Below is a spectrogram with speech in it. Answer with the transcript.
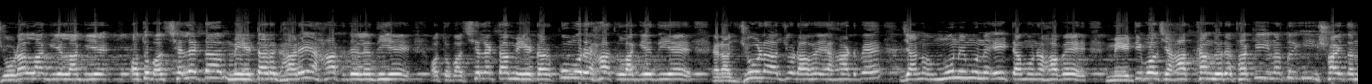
জোড়া লাগিয়ে লাগিয়ে, অথবা ছেলেটা মেয়েটার ঘাড়ে হাত ঢেলে দিয়ে, অথবা ছেলেটা মেয়েটার কোমরে হাত লাগিয়ে দিয়ে, এরা জোড়া জোড়া হয়ে হাঁটবে, যেন মনে মনে এইটা মনে হবে, মেয়েটি বলছে হাত খান ধরে থাকি না তো ই শয়তান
